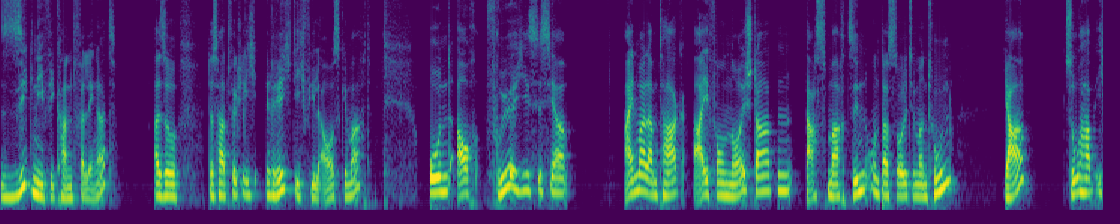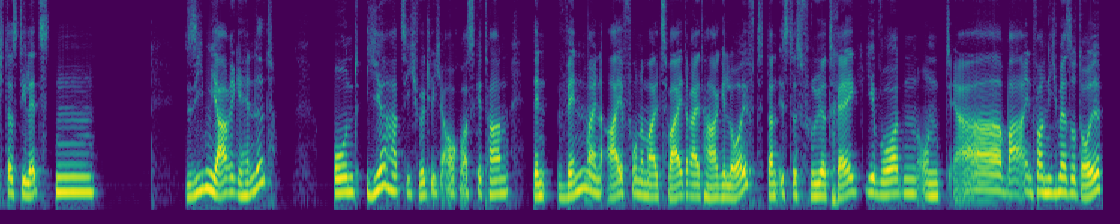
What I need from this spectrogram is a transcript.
signifikant verlängert. Also das hat wirklich richtig viel ausgemacht. Und auch früher hieß es ja, einmal am Tag iPhone neu starten, das macht Sinn und das sollte man tun. Ja, so habe ich das die letzten sieben Jahre gehandelt. Und hier hat sich wirklich auch was getan, denn wenn mein iPhone mal zwei, drei Tage läuft, dann ist es früher träge geworden und ja, war einfach nicht mehr so doll.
